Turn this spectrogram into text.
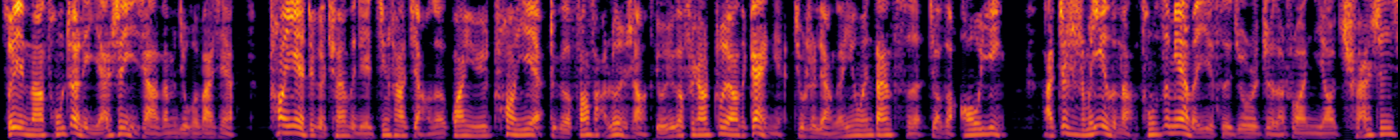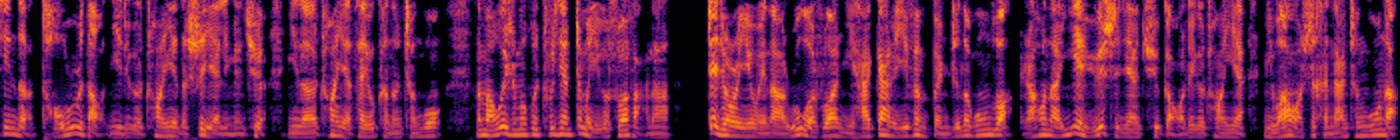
所以呢，从这里延伸一下，咱们就会发现，创业这个圈子里经常讲的关于创业这个方法论上有一个非常重要的概念，就是两个英文单词，叫做 all in 啊，这是什么意思呢？从字面的意思就是指的说你要全身心的投入到你这个创业的事业里面去，你的创业才有可能成功。那么为什么会出现这么一个说法呢？这就是因为呢，如果说你还干着一份本职的工作，然后呢业余时间去搞这个创业，你往往是很难成功的。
